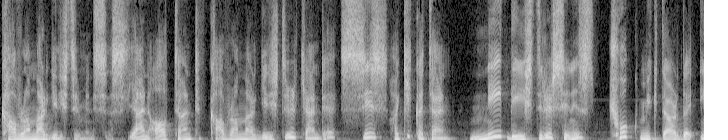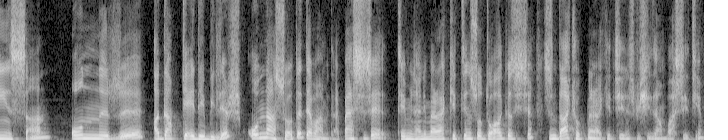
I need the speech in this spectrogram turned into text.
kavramlar geliştirmelisiniz. Yani alternatif kavramlar geliştirirken de siz hakikaten neyi değiştirirseniz çok miktarda insan onları adapte edebilir. Ondan sonra da devam eder. Ben size temin hani merak ettiğiniz o doğalgaz için sizin daha çok merak edeceğiniz bir şeyden bahsedeyim.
